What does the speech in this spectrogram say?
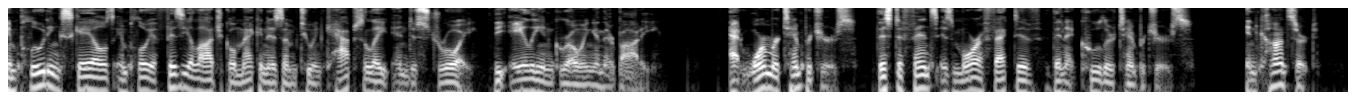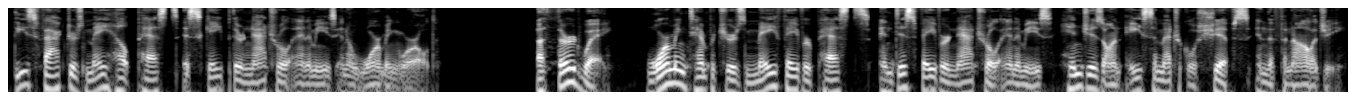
Imploding scales employ a physiological mechanism to encapsulate and destroy the alien growing in their body. At warmer temperatures, this defense is more effective than at cooler temperatures. In concert, these factors may help pests escape their natural enemies in a warming world. A third way, warming temperatures may favor pests and disfavor natural enemies hinges on asymmetrical shifts in the phenology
